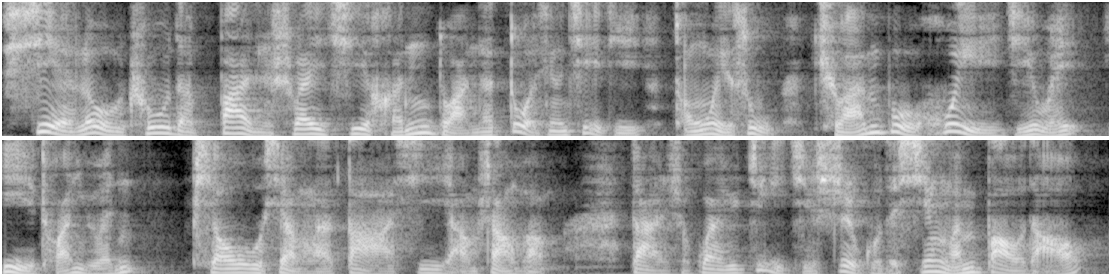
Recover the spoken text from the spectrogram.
泄露出的半衰期很短的惰性气体同位素全部汇集为一团云，飘向了大西洋上方。但是，关于这起事故的新闻报道，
